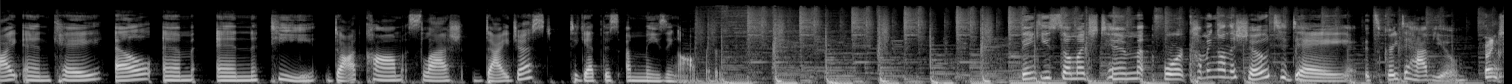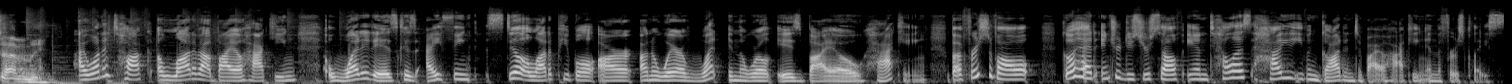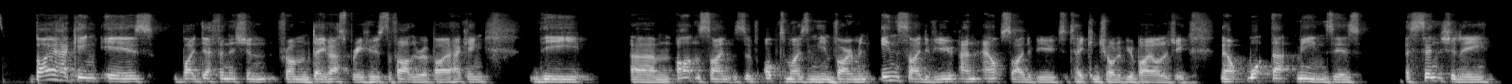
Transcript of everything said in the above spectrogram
dot com slash digest to get this amazing offer. Thank you so much, Tim, for coming on the show today. It's great to have you. Thanks for having me. I want to talk a lot about biohacking, what it is, because I think still a lot of people are unaware of what in the world is biohacking. But first of all, go ahead, introduce yourself, and tell us how you even got into biohacking in the first place. Biohacking is, by definition, from Dave Asprey, who's the father of biohacking, the um, art and science of optimizing the environment inside of you and outside of you to take control of your biology. Now, what that means is essentially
